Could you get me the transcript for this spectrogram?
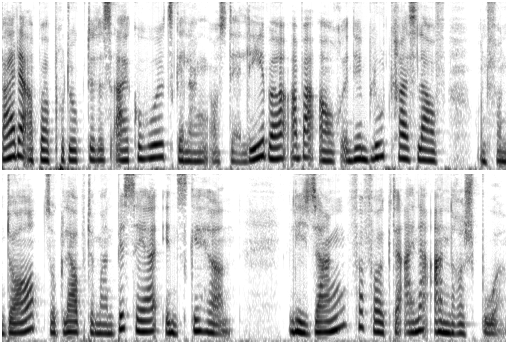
Beide Abbauprodukte des Alkohols gelangen aus der Leber aber auch in den Blutkreislauf und von dort, so glaubte man bisher, ins Gehirn. Li Zhang verfolgte eine andere Spur.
